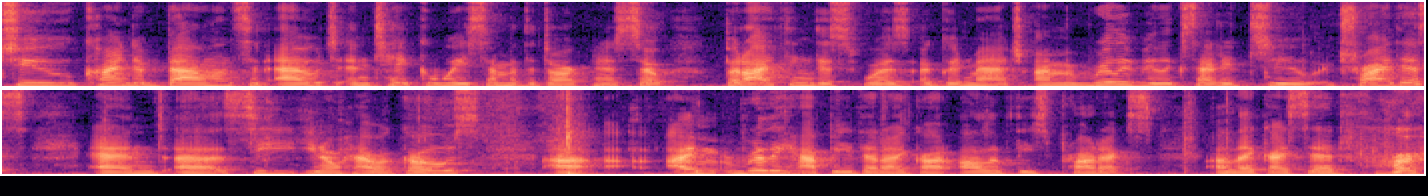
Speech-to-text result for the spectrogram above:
to kind of balance it out and take away some of the darkness. So, but I think this was a good match. I'm really, really excited to try this and uh, see, you know, how it goes. Uh, I'm really happy that I got all of these products, uh, like I said, for,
